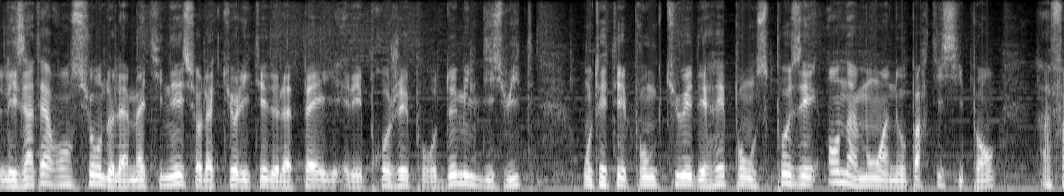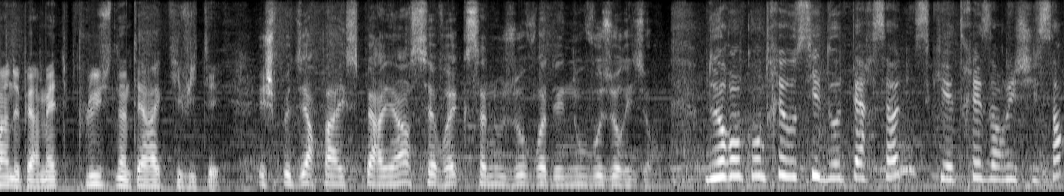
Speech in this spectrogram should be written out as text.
Les interventions de la matinée sur l'actualité de la paye et les projets pour 2018 ont été ponctuées des réponses posées en amont à nos participants afin de permettre plus d'interactivité. Et je peux dire par expérience, c'est vrai que ça nous ouvre des nouveaux horizons. De rencontrer aussi d'autres personnes, ce qui est très enrichissant.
